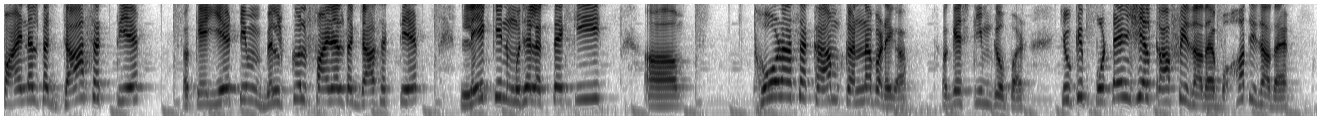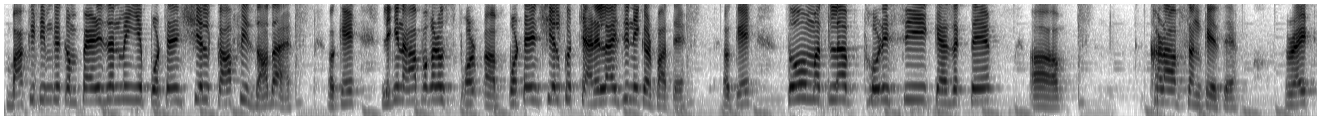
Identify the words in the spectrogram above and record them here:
फाइनल तक जा सकती है ओके ये टीम बिल्कुल फाइनल तक जा सकती है, लेकिन मुझे लगता है कि थोड़ा सा काम करना पड़ेगा ओके इस टीम के ऊपर। क्योंकि पोटेंशियल काफ़ी ज़्यादा है, बहुत ही ज़्यादा है। बाकी टीम के कंपैरिजन में ये पोटेंशियल काफ़ी ज़्यादा है ओके लेकिन आप अगर उस पोटेंशियल को चैनलाइज ही नहीं कर पाते ओके तो मतलब थोड़ी सी कह सकते हैं खराब संकेत है राइट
